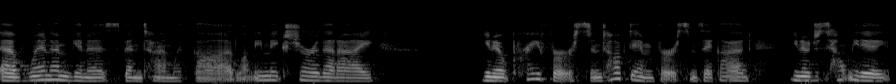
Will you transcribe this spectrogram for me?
of when I'm going to spend time with God. Let me make sure that I you know pray first and talk to him first and say God you know just help me to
